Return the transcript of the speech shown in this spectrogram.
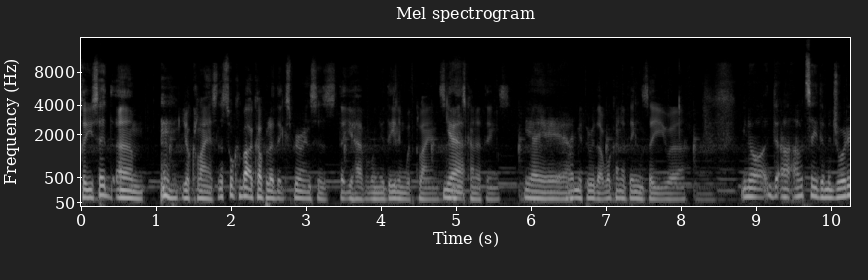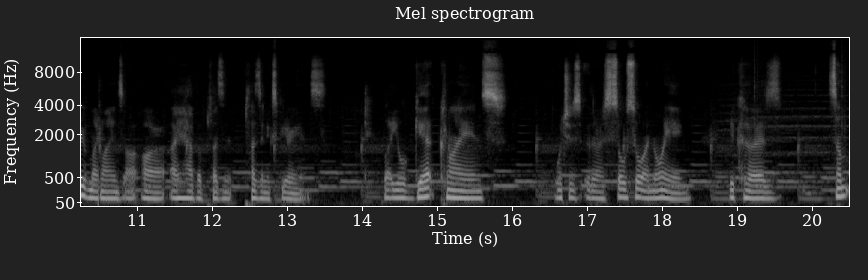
So you said um, your clients. Let's talk about a couple of the experiences that you have when you're dealing with clients. and Yeah. These kind of things. Yeah, yeah, yeah. Run me through that. What kind of things are you? Uh, You know, th- uh, I would say the majority of my clients are, are I have a pleasant pleasant experience, but you'll get clients, which is that are so so annoying, because some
